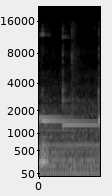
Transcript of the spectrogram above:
Yeah.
